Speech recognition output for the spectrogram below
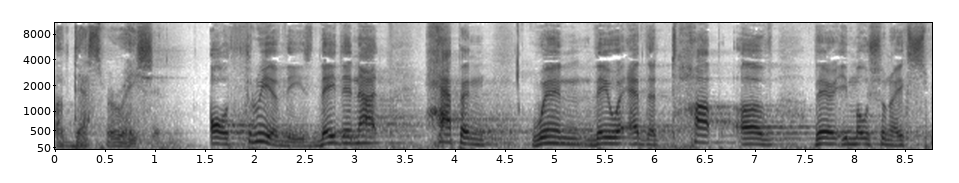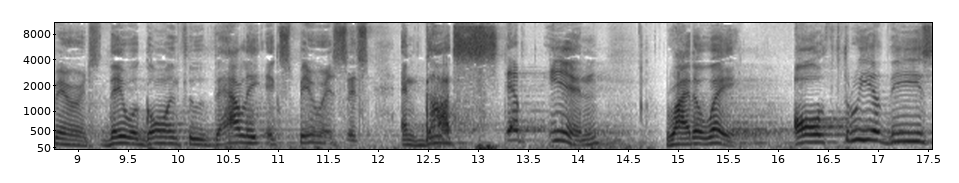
of desperation. All three of these, they did not happen when they were at the top of their emotional experience. They were going through valley experiences and God stepped in right away. All three of these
